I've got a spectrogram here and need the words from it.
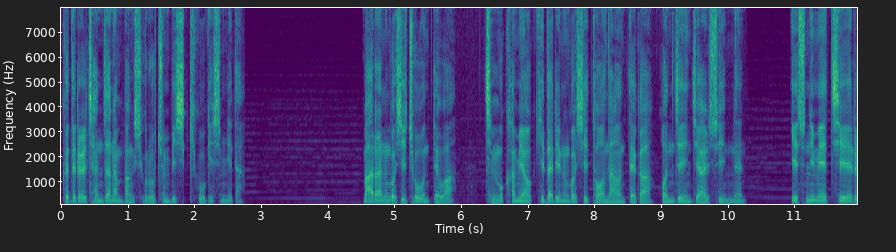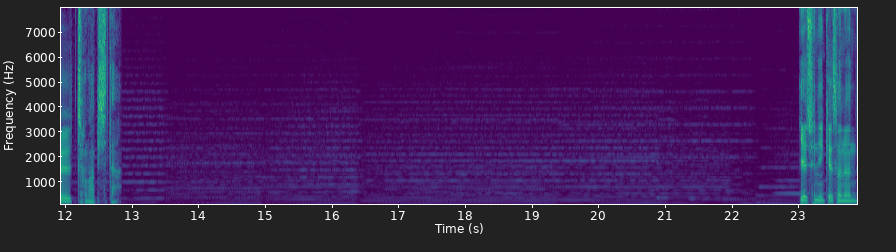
그들을 잔잔한 방식으로 준비시키고 계십니다. 말하는 것이 좋은 때와 침묵하며 기다리는 것이 더 나은 때가 언제인지 알 수 있는 예수님의 지혜를 청합시다. 예수님께서는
